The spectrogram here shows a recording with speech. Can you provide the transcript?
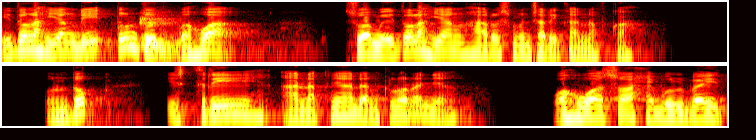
Itulah yang dituntut bahwa suami itulah yang harus mencarikan nafkah untuk istri, anaknya dan keluarganya wahwa sahibul bait.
